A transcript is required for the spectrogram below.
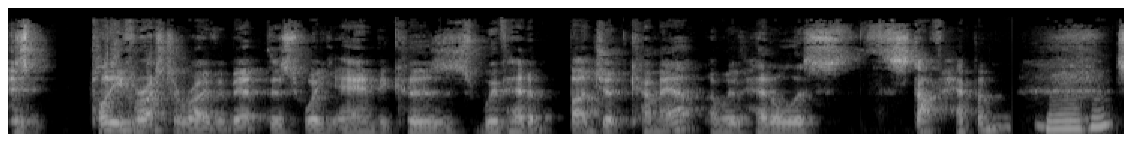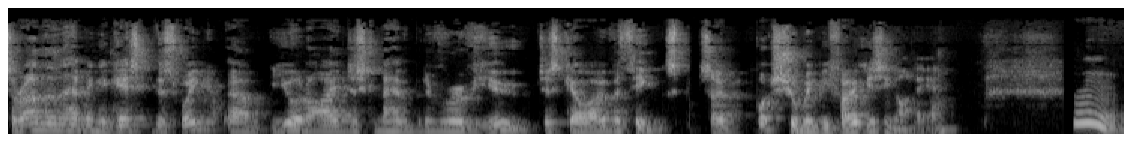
There's plenty for us to rave about this week, Anne, because we've had a budget come out and we've had all this stuff happen. hmm So rather than having a guest this week, um, you and I are just going to have a bit of a review, just go over things. So, what should we be focusing on, Anne? Hmm.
